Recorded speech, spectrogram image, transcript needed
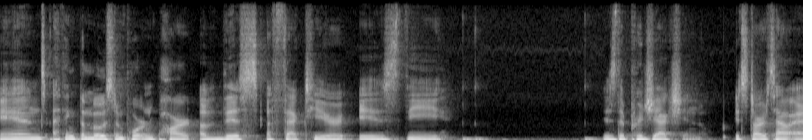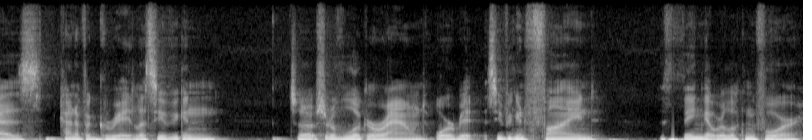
And I think the most important part of this effect here is the is the projection. It starts out as kind of a grid. Let's see if we can sort of look around, orbit, see if we can find the thing that we're looking for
